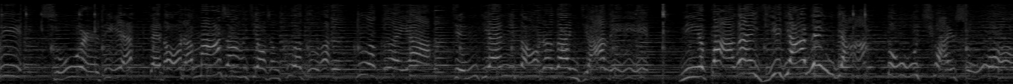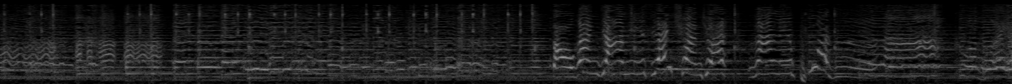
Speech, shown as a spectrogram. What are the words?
里。苏二姐再到这马上叫声哥哥，哥哥呀！今天你到这俺家里，你把俺一家人家都劝说。到俺家你先劝劝俺的婆子啊，哥哥呀！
